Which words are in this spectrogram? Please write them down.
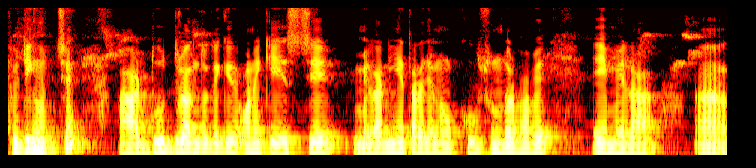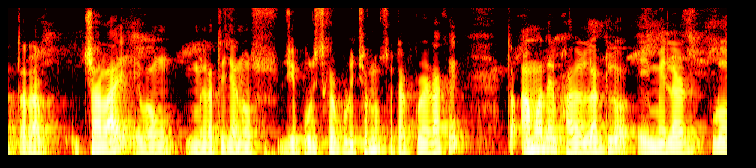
ফিটিং হচ্ছে। আর দূর দূরান্ত থেকে অনেকে এসছে মেলা নিয়ে, তারা যেন খুব সুন্দরভাবে এই মেলা তারা চালায় এবং মেলাতে যেন যে পরিষ্কার পরিচ্ছন্ন সেটা করে রাখে। তো আমাদের ভালো লাগল এই মেলার পুরো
